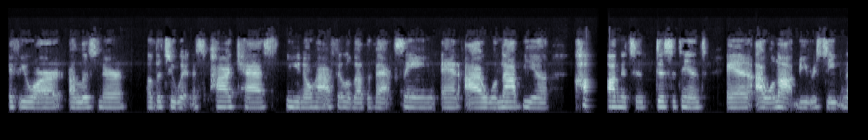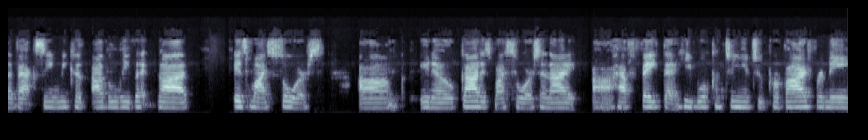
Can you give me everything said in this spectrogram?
if you are a listener of the Two Witness podcast, you know how I feel about the vaccine and I will not be a cognitive dissident and I will not be receiving the vaccine because I believe that God is my source. Um, you know, God is my source and I uh, have faith that he will continue to provide for me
